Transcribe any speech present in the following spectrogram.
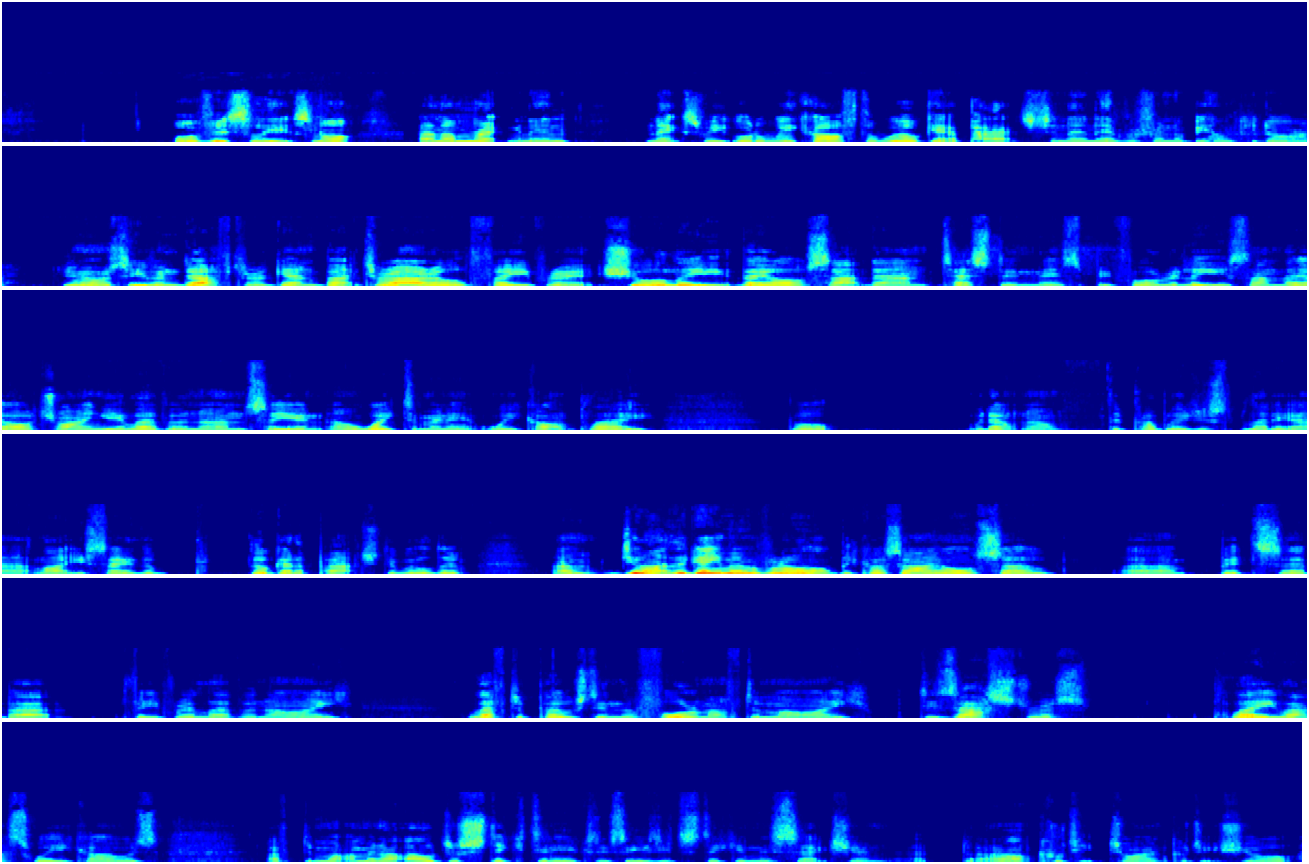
Obviously, it's not, and I'm reckoning next week or the week after we'll get a patch, and then everything will be hunky dory. You know it's even dafter again? Back to our old favourite. Surely they are sat down testing this before release, and they are trying 11 and saying, "Oh, wait a minute, we can't play." But we don't know. They probably just let it out. Like you say, they'll they'll get a patch. They will do. Um, do you like the game overall? Because I also uh, about FIFA 11. I left a post in the forum after my disastrous play last week. I was. My, I mean, I'll- just stick it in here because it's easy to stick in this section. Uh, I'll cut it, try and cut it short.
